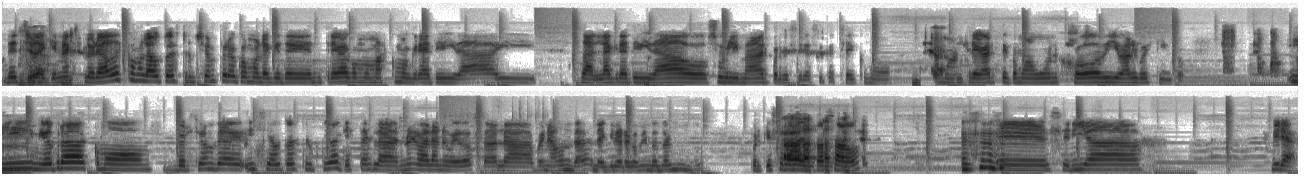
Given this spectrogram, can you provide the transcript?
De hecho, Ya, la que no he explorado es como la autodestrucción, pero como la que te entrega como más como creatividad y, o sea, la creatividad o sublimar, por decir así, ¿cachai? Como como entregarte como a un hobby o algo distinto. Y Mm. mi otra como versión de Easy Autodestructiva, que esta es la nueva, la novedosa, la buena onda, la que le recomiendo a todo el mundo, porque esa era la del pasado, eh, sería... Mira,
